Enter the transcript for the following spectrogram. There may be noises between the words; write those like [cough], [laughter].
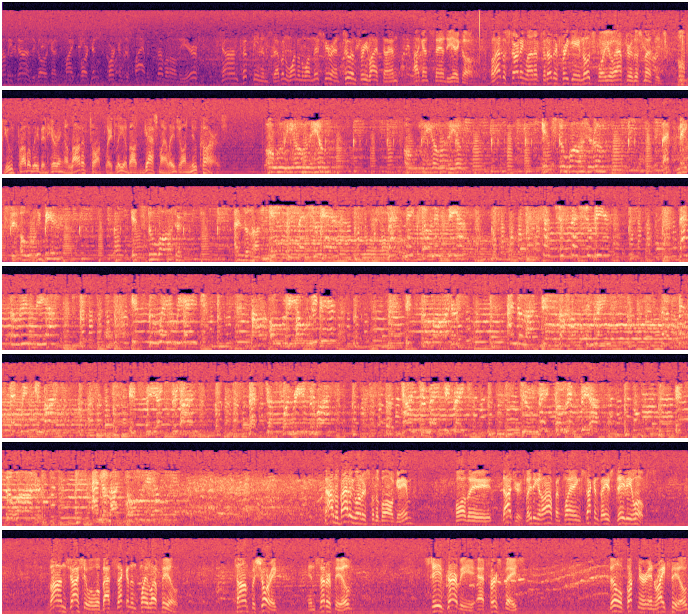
Tommy John to go against Mike Corkins. Corkins is five and seven on the year. John 15 and seven, one and one this year, and two and three lifetime against San Diego. We'll have the starting lineups and other pregame notes for you after this message. You've probably been hearing a lot of talk lately about gas mileage on new cars. Ole, ole, um, ole. Ole, ole, um, ole. It's the water, oh, that makes it ole beer. It's the water and the hot It's the special care that makes Olympia such a special beer. That's Olympia. It's the way we age our Oli Oli beer. It's the water That's just one reason why. The time to make it great. To make Olympia. It's the water and the light. Oli Oli. Now the batting orders for the ball game. For the Dodgers, leading it off and playing second base, Davey Lopes. Von Joshua will bat second and play left field. Tom Paciorek in center field. Steve Garvey at first base. Bill Buckner in right field.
